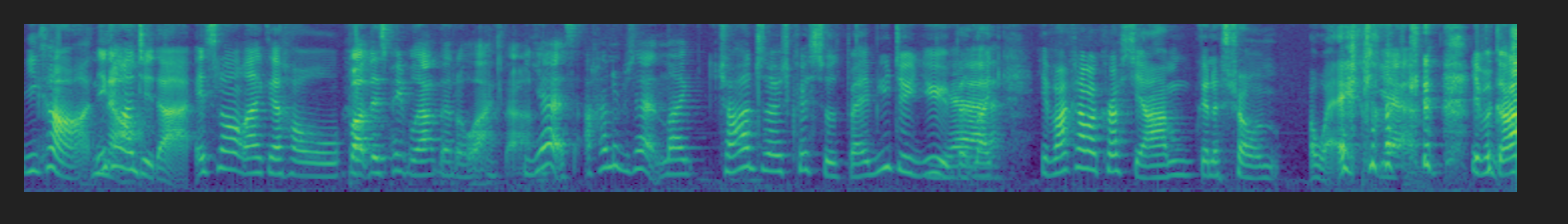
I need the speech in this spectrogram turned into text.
you can't. You No. can't do that. It's not like a whole. But there's people out there that are like that. Yes, hundred percent. Like charge those crystals, babe. You do you. Yeah. But like, if I come across you, I'm gonna throw them away. Like, Yeah. if a guy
